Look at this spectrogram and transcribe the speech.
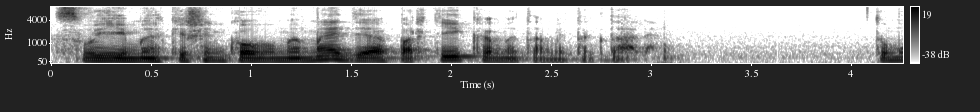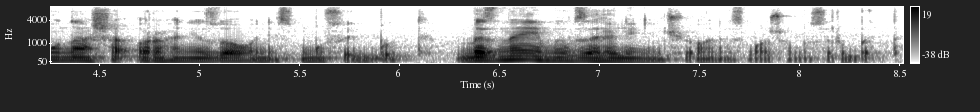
своїми кишеньковими медіа, партійками там і так далі. Тому наша організованість мусить бути. Без неї ми взагалі нічого не зможемо зробити.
